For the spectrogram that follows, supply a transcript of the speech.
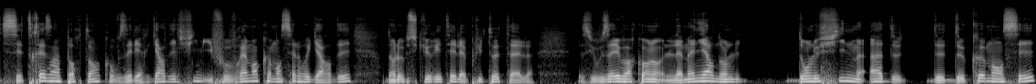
c'est très important quand vous allez regarder le film. Il faut vraiment commencer à le regarder dans l'obscurité la plus totale. Parce que vous allez voir la manière dont le, film a de, de, commencer,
